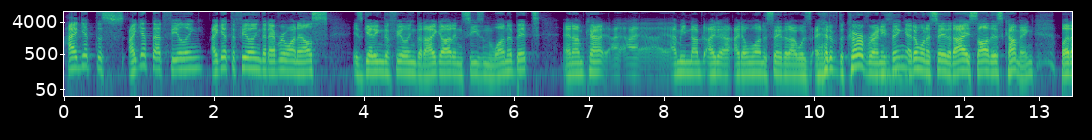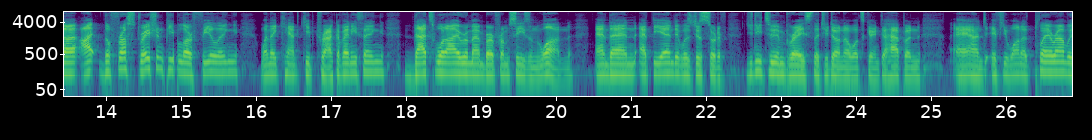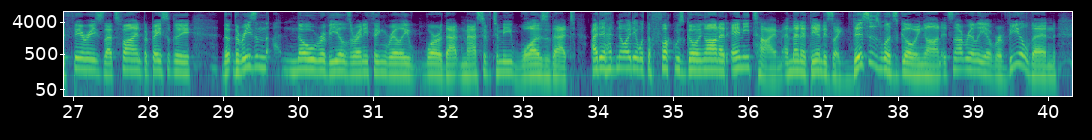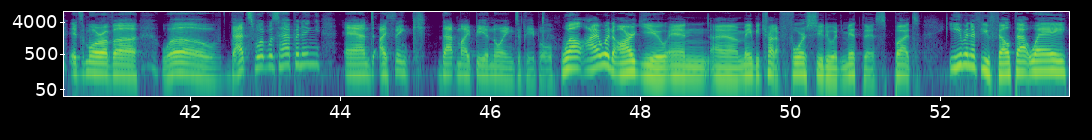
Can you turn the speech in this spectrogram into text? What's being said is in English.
I get this. I get that feeling. I get the feeling that everyone else is getting the feeling that I got in season one a bit. And I'm kind. I, I, I mean, I'm, I, I don't want to say that I was ahead of the curve or anything. I don't want to say that I saw this coming. But uh, I, the frustration people are feeling when they can't keep track of anything. That's what I remember from season one. And then at the end, it was just sort of you need to embrace that you don't know what's going to happen. And if you want to play around with theories, that's fine. But basically, the the reason no reveals or anything really were that massive to me was that I had no idea what the fuck was going on at any time. And then at the end, it's like this is what's going on. It's not really a reveal. Then it's more of a whoa, that's what was happening. And I think that might be annoying to people. Well, I would argue, and uh, maybe try to force you to admit this, but even if you felt that way,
